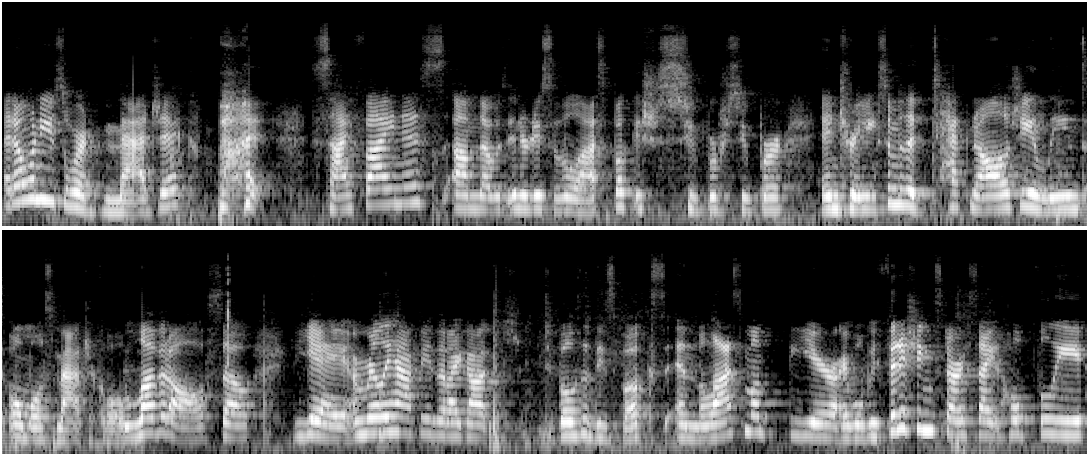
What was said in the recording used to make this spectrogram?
I don't want to use the word magic, but sci-fi-ness um, that was introduced in the last book is just super, super intriguing. Some of the technology leans almost magical. Love it all. So yay, I'm really happy that I got to both of these books. And the last month of the year, I will be finishing Starsight, hopefully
